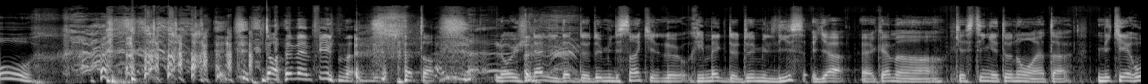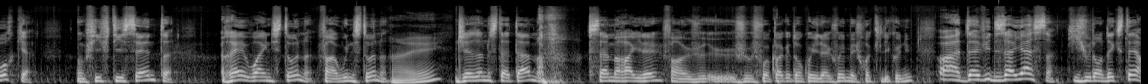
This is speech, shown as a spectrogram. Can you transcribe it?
Oh dans le même film. Attends, l'original il date de 2005 et le remake de 2010. Il y a euh, quand même un casting étonnant. Hein. T'as Mickey Rourke, donc 50 Cent, Ray Winstone, enfin Winston, Ouais. Jason Statham, Sam Riley, enfin je, je vois pas dans quoi il a joué mais je crois qu'il est connu. Ah David Zayas qui joue dans Dexter.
